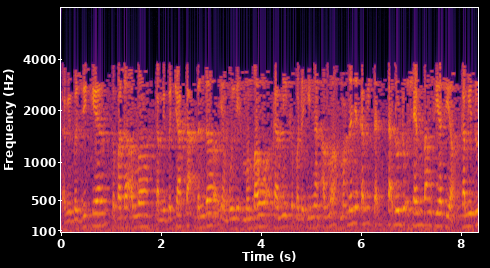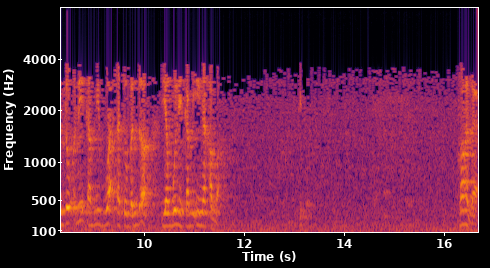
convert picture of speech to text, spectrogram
Kami berzikir kepada Allah, kami bercakap benda yang boleh membawa kami kepada ingat Allah. Maknanya kami tak, tak duduk sembang sia-sia. Kami duduk ni, kami buat satu benda yang boleh kami ingat Allah. Qala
